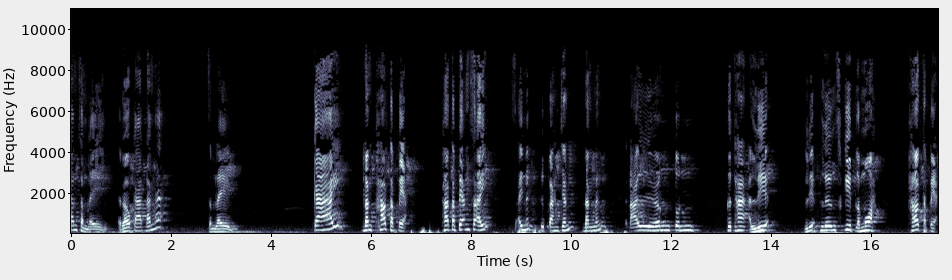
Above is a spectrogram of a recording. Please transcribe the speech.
ដឹងសំឡេងរកការដឹងសំឡេងកាយដឹងផោតពៈផោតពៈស្អី ស្អីហ្នឹងគឺប៉ះអញ្ចឹងដឹងហ្នឹងក្តៅរឹងទន់គឺថាអលៀកលៀកភ្លើងស្គីបលមាស់ផោតតពៈ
